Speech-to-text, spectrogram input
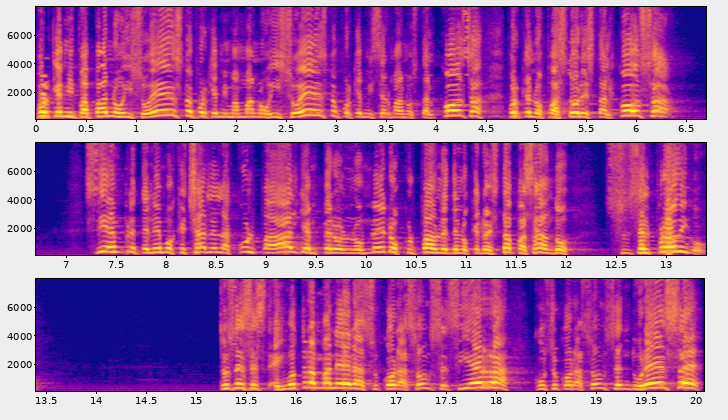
Porque mi papá no hizo esto, porque mi mamá no hizo esto, porque mis hermanos tal cosa, porque los pastores tal cosa. Siempre tenemos que echarle la culpa a alguien, pero lo menos culpable de lo que nos está pasando es el pródigo. Entonces, en otra manera, su corazón se cierra, con su corazón se endurece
